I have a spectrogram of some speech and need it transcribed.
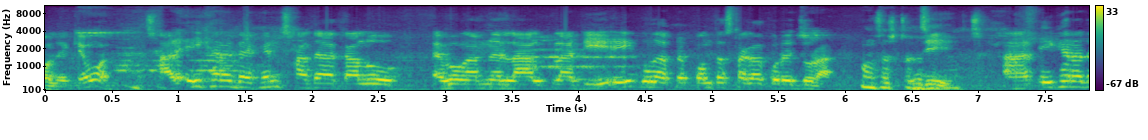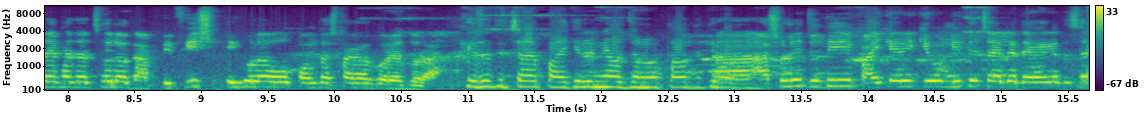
বলে কেমন? আর এইখানে দেখেন সাদা কালো এবং আপনার লাল প্লাটি এইগুলো আপনার পঞ্চাশ টাকা করে জোড়া। পঞ্চাশ টাকা জি। আর এখানে দেখা যাচ্ছে হলো গাপ্পি ফিশ পঞ্চাশ টাকা করে জোড়া। কেউ যদি চায় পাইকারি নেওয়ার জন্য তাও দিতে আসলে যদি পাইকারি কেউ নিতে চাইলে দেখা গেছে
